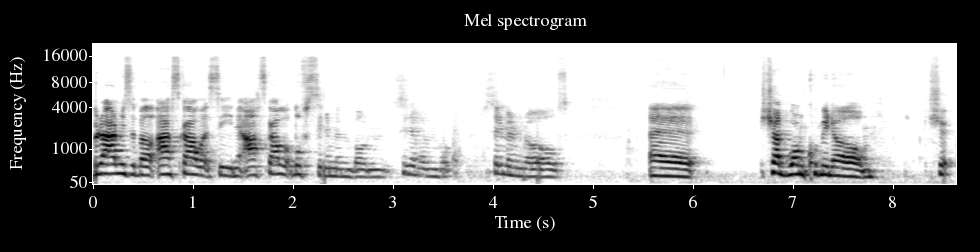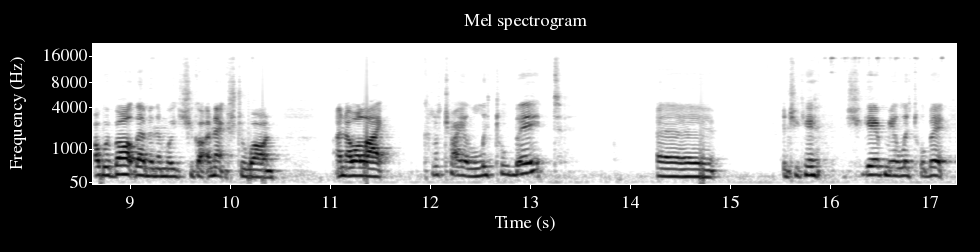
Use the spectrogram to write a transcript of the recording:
but our Isabel, our Scarlett seen it. Our Scarlett loves cinnamon bun, cinnamon bun, cinnamon rolls. Uh, she had one coming home. She, we bought them and then we, she got an extra one. And I was like, can I try a little bit? Uh, and she gave she gave me a little bit.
